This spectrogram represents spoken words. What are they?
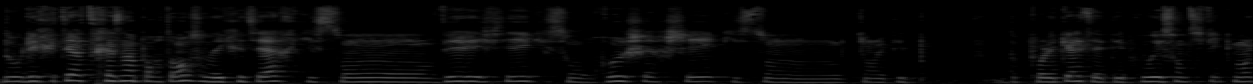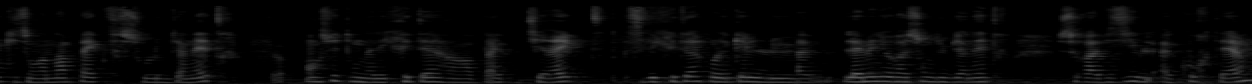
Donc les critères très importants sont des critères qui sont vérifiés, qui sont recherchés, qui, sont, qui ont été, pour lesquels ça a été prouvé scientifiquement qu'ils ont un impact sur le bien-être. Ensuite, on a les critères à impact direct. C'est des critères pour lesquels l'amélioration du bien-être sera visible à court terme.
